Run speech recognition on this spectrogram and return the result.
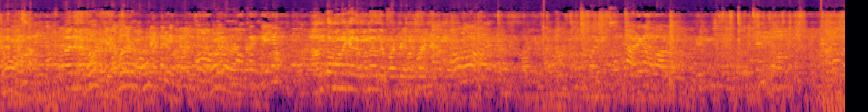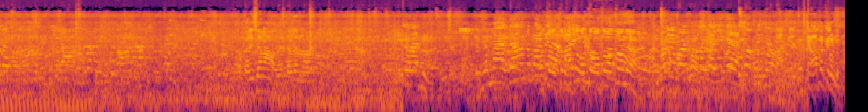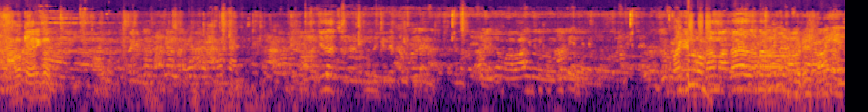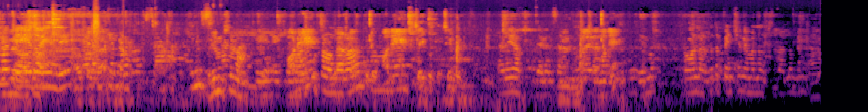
అంతా మనకే మన పార్టీ మన పార్టీ కలిసానా వెళ్తాడన్నా. Okay very good. ఏదో అయింది ఉన్నారా అదే జగన్ సార్ బాగున్నారు కదా పెన్షన్ ఏమన్నా వస్తుందా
